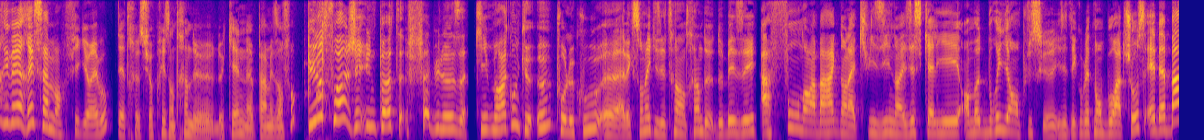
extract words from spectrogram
arrivé récemment, figurez-vous, d'être surprise en train de, de ken par mes enfants. Une autre fois, j'ai une pote fabuleuse qui me raconte que eux, pour le coup, euh, avec son mec, ils étaient en train de, de, baiser à fond dans la baraque, dans la cuisine, dans les escaliers, en mode bruyant, en plus ils étaient complètement bourrachos. Et ben bam,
